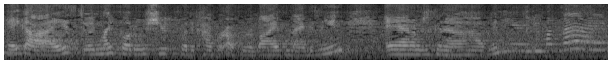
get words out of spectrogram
Hey guys, doing my photo shoot for the cover of Revive magazine, and I'm just gonna hop in here and do my thing.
